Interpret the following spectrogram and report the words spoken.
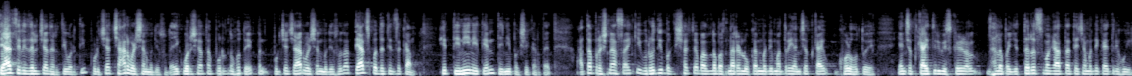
त्याच रिझल्टच्या धर्तीवरती पुढच्या चार वर्षांमध्ये सुद्धा एक वर्ष आता पूर्ण होते पण पुढच्या चार वर्षांमध्ये सुद्धा त्याच पद्धतीचं काम हे तिन्ही नेते आणि तिन्ही पक्ष करतायत. आता प्रश्न असा आहे की विरोधी पक्षाच्या बाजूला बसणाऱ्या लोकांमध्ये मात्र यांच्यात काय घोळ होतोय? यांच्यात काहीतरी विस्कळ झालं पाहिजे. तरच मग आता त्याच्यामध्ये काहीतरी होईल.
